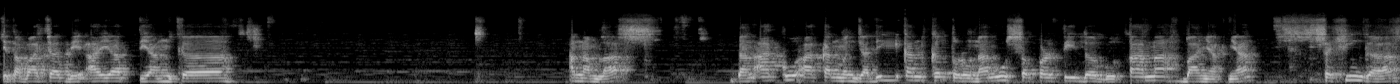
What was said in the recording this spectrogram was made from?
Kita baca di ayat yang ke 16 dan aku akan menjadikan keturunanmu seperti debu tanah banyaknya, sehingga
